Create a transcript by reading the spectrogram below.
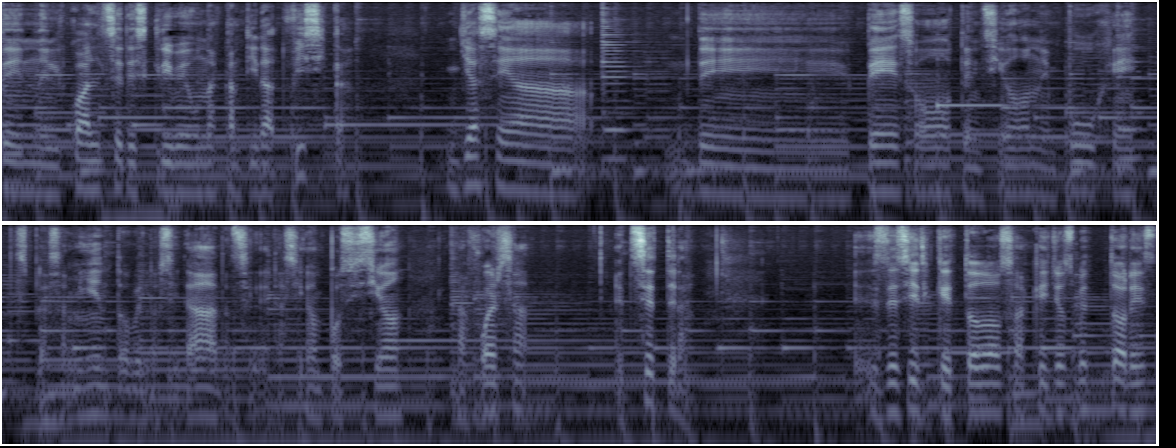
en el cual se describe una cantidad física, ya sea de peso, tensión, empuje, desplazamiento, velocidad, aceleración, posición, la fuerza, etc. Es decir, que todos aquellos vectores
